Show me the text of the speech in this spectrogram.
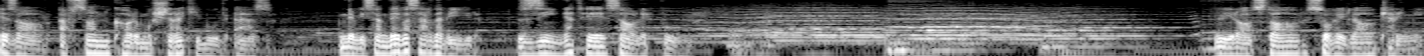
هزار افسان کار مشترکی بود از نویسنده و سردبیر زینت صالح پور ویراستار سهیلا کریمی.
